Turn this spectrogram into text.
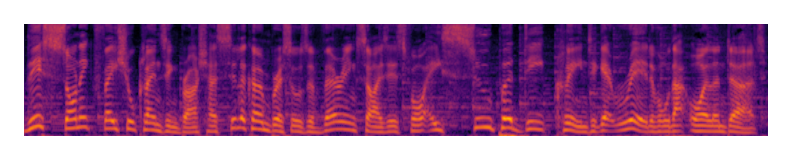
This Sonic Facial Cleansing Brush has silicone bristles of varying sizes for a super deep clean to get rid of all that oil and dirt.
